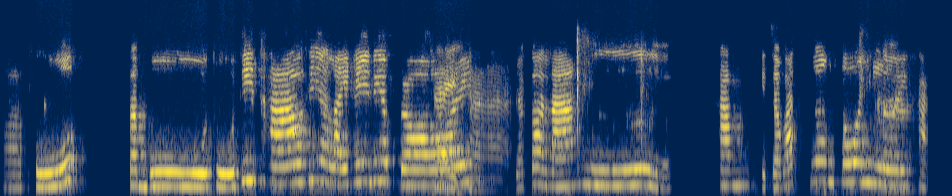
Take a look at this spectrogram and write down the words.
เอ่อถูสบู่ถูที่เท้าที่อะไรให้เรียบร้อใช่ยค่ะแล้วก็ล้างมือทำกิจวัตรเบื้องต้นเลยค่ะ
